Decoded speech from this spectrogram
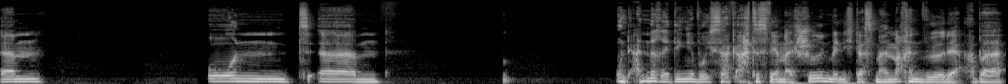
Ähm, und ähm, und andere Dinge, wo ich sage, ach, das wäre mal schön, wenn ich das mal machen würde, aber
